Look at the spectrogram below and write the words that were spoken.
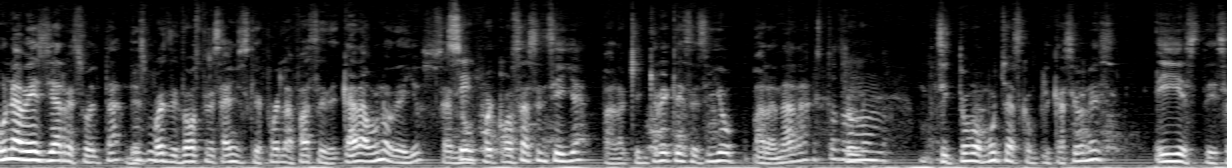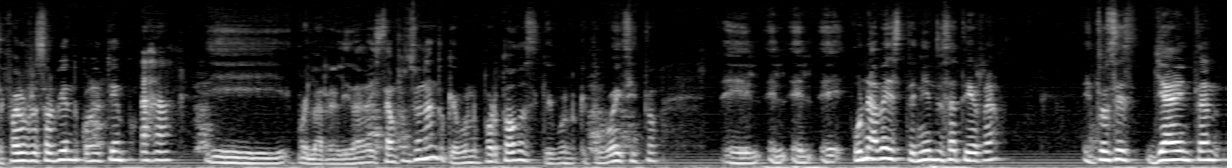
una vez ya resuelta, después de dos, tres años que fue la fase de cada uno de ellos, o sea, Sí. no fue cosa sencilla, para quien cree que es sencillo, para nada. Es todo Tuvo- el mundo. sí tuvo muchas complicaciones y este se fueron resolviendo con el tiempo. Ajá. y pues la realidad ahí están funcionando qué bueno por todos qué bueno que tuvo éxito. El- el- el, eh, una vez teniendo esa tierra entonces ya entran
